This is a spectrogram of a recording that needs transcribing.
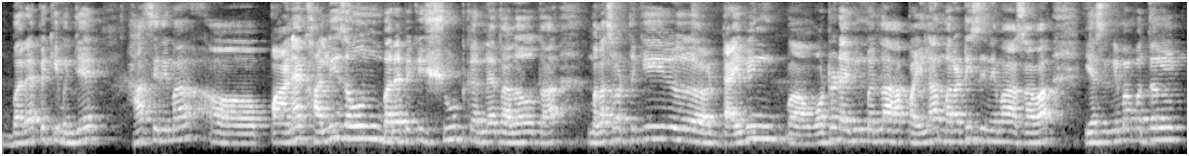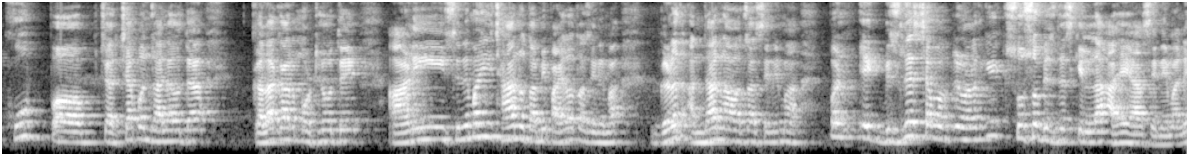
बऱ्यापैकी म्हणजे हा सिनेमा पाण्याखाली जाऊन बऱ्यापैकी शूट करण्यात आला होता. मला असं वाटतं की डायव्हिंग वॉटर डायव्हिंगमधला हा पहिला मराठी सिनेमा असावा. या सिनेमाबद्दल खूप चर्चा पण झाल्या होत्या. कलाकार मोठे होते. आणि सिनेमाही छान होता. मी पाहिला होता सिनेमा. गडद अंधार नावाचा सिनेमा. पण एक बिझनेसच्या बाबतीत म्हणाल की एक सोसो बिझनेस किल्ला आहे या सिनेमाने.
